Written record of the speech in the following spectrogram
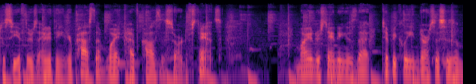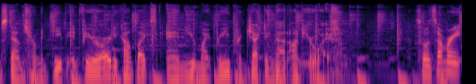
to see if there's anything in your past that might have caused this sort of stance. My understanding is that typically narcissism stems from a deep inferiority complex, and you might be projecting that onto your wife. So, in summary,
